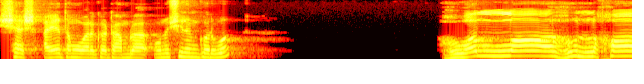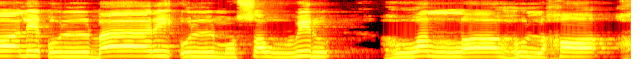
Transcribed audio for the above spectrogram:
শেষ আয়াত মোবারকটা আমরা অনুশীলন করব। هو الله الخالق البارئ المصور هو الله الخ خ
